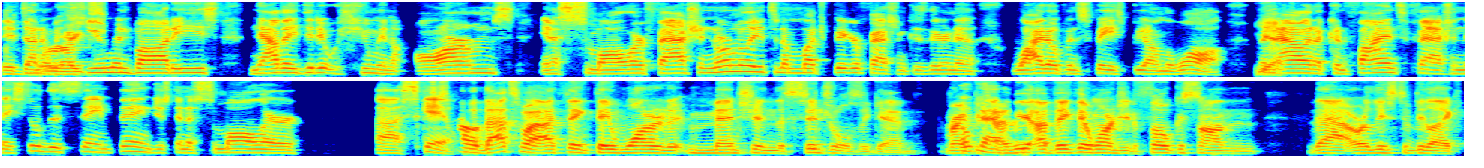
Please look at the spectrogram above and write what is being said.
they've done right. it with human bodies. Now they did it with human arms in a smaller fashion. Normally it's in a much bigger fashion because they're in a wide open space beyond the wall. But yeah. now in a confined fashion, they still did the same thing, just in a smaller uh, scale. Oh, that's why I think they wanted to mention the sigils again, right? Okay. I think, I think they wanted you to focus on that, or at least to be like,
